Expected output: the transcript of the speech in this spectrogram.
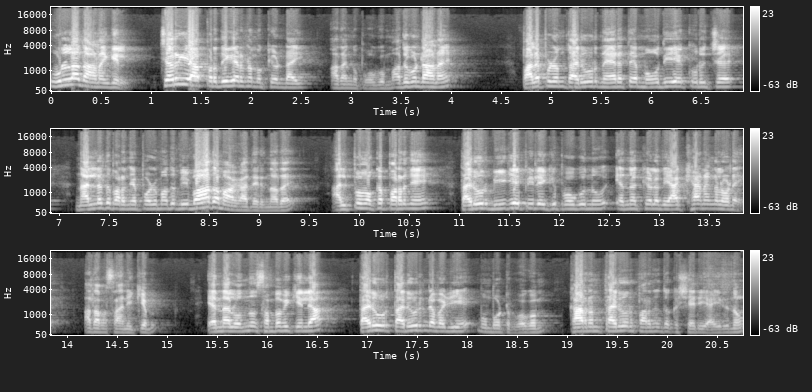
ഉള്ളതാണെങ്കിൽ ചെറിയ പ്രതികരണമൊക്കെ ഉണ്ടായി അതങ്ങ് പോകും. അതുകൊണ്ടാണ് പലപ്പോഴും തരൂർ നേരത്തെ മോദിയെക്കുറിച്ച് നല്ലത് പറഞ്ഞപ്പോഴും അത് വിവാദമാകാതിരുന്നത്. അല്പമൊക്കെ പറഞ്ഞ് തരൂർ ബി ജെ പിയിലേക്ക് പോകുന്നു എന്നൊക്കെയുള്ള വ്യാഖ്യാനങ്ങളോടെ അത് അവസാനിക്കും. എന്നാൽ ഒന്നും സംഭവിക്കില്ല. തരൂർ തരൂരിന്റെ വഴിയെ മുമ്പോട്ട് പോകും. കാരണം തരൂർ പറഞ്ഞതൊക്കെ ശരിയായിരുന്നു.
